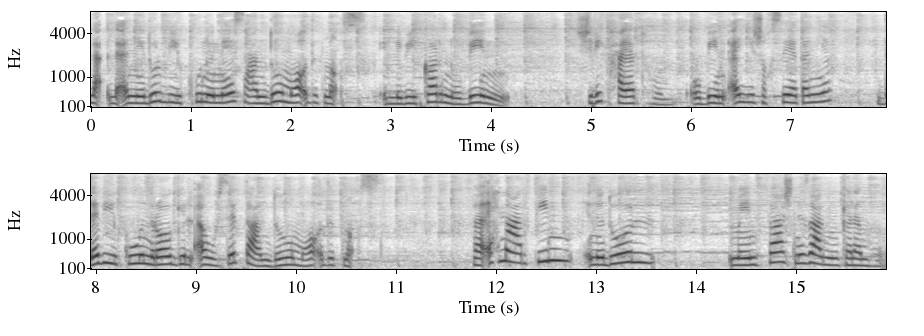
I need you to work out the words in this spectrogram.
لا لأن دول بيكونوا ناس عندهم عقدة نقص اللي بيقارنوا بين شريك حياتهم وبين أي شخصية تانية ده بيكون راجل أو ست عندهم عقدة نقص. فإحنا عارفين إن دول ما ينفعش نزعل من كلامهم.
